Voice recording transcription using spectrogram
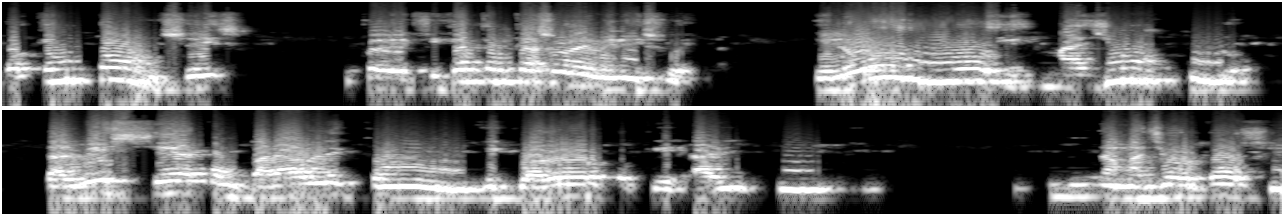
porque entonces, pues, fíjate el caso de Venezuela. El odio es mayúsculo, tal vez sea comparable con Ecuador porque hay una mayor dosis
